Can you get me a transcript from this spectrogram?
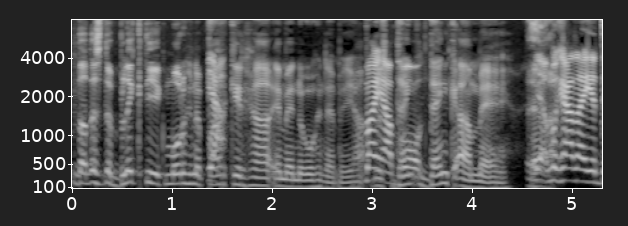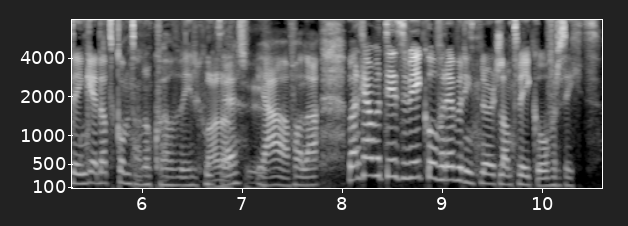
dat is de blik die ik morgen een paar Ja. keer ga in mijn ogen hebben. Ja. Maar dus ja, denk, denk aan mij. Ja, we gaan aan je denken. Dat komt dan ook wel weer goed, Maar hè? Ja, voilà. Waar gaan we het deze week over hebben in het Nerdland Weekoverzicht?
